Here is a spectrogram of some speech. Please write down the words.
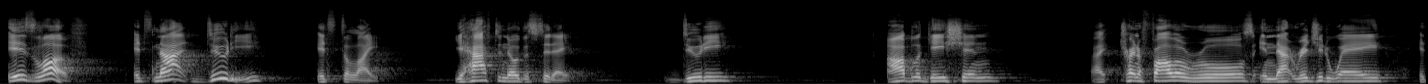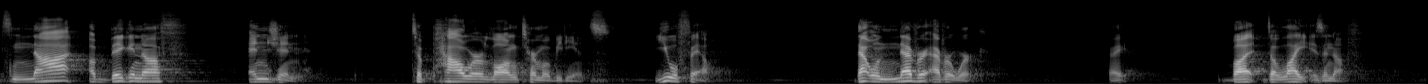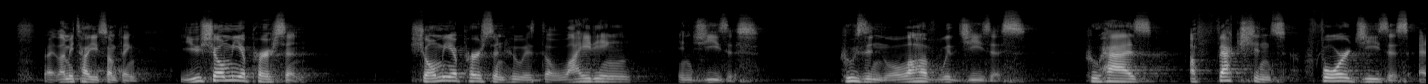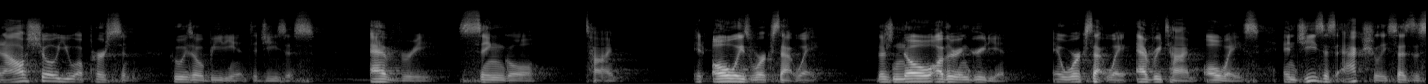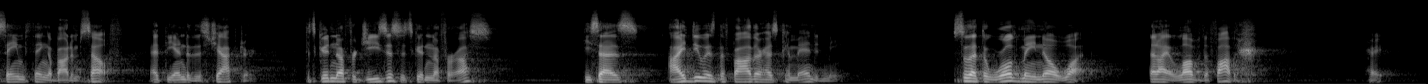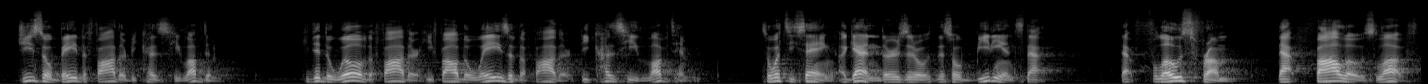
is love. It's not duty, it's delight. You have to know this today duty, obligation, right? Trying to follow rules in that rigid way, it's not a big enough engine to power long term obedience. You will fail. That will never, ever work, right? But delight is enough. Right? Let me tell you something. You show me a person, show me a person who is delighting in Jesus who's in love with Jesus, who has affections for Jesus. And I'll show you a person who is obedient to Jesus every single time. It always works that way. There's no other ingredient. It works that way every time, always. And Jesus actually says the same thing about himself at the end of this chapter. If it's good enough for Jesus, it's good enough for us. He says, I do as the Father has commanded me so that the world may know what? That I love the Father. Right? Jesus obeyed the Father because he loved him. He did the will of the Father. He followed the ways of the Father because he loved him. So, what's he saying? Again, there's this obedience that, that flows from, that follows love.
